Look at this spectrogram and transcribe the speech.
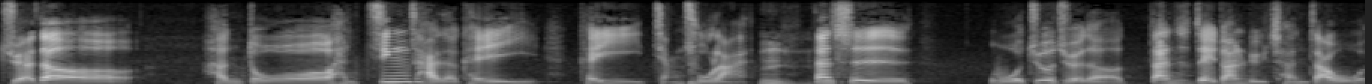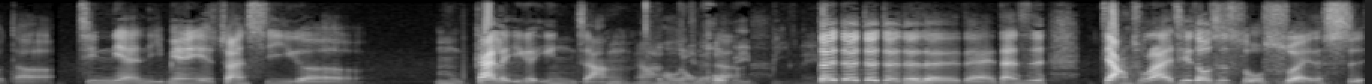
觉得。很多很精彩的可以可以讲出来，嗯，但是我就觉得，但是这一段旅程在我的今年里面也算是一个，嗯，盖了一个印章，嗯、然后觉得，对对对对对对对对，嗯、但是讲出来其实都是琐碎的事，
